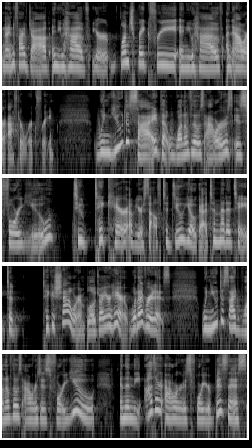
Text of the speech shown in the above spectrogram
nine to five job, and you have your lunch break free, and you have an hour after work free. When you decide that one of those hours is for you, to take care of yourself, to do yoga, to meditate, to take a shower and blow dry your hair, whatever it is. When you decide one of those hours is for you, and then the other hour is for your business,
